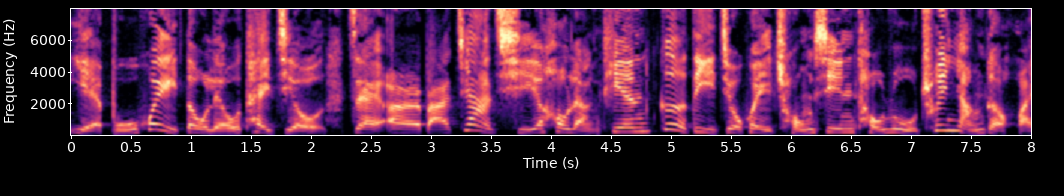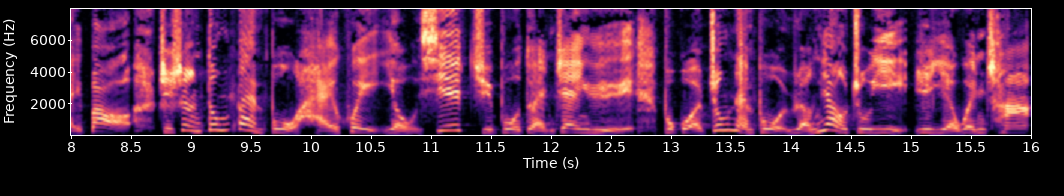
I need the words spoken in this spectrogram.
也不会逗留太久，在二八假期后两天，各地就会重新投入春阳的怀抱，只剩东半部还会有些局部短暂雨。不过中南部仍要注意日夜温差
